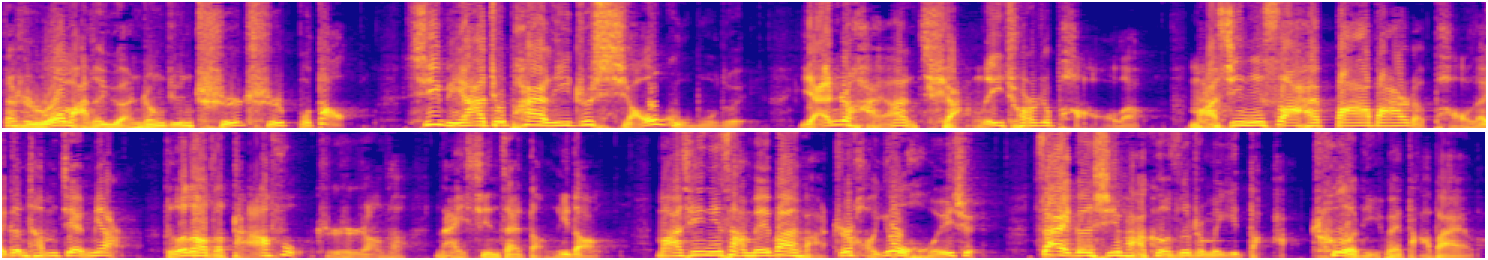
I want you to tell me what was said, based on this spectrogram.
但是罗马的远征军迟迟不到，西比亚就派了一支小股部队沿着海岸抢了一圈就跑了。马西尼萨还巴巴的跑来跟他们见面，得到的答复只是让他耐心再等一等。马西尼萨没办法，只好又回去，再跟西法克斯这么一打，彻底被打败了。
